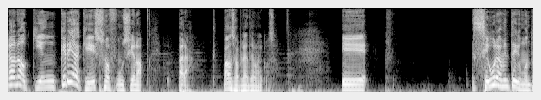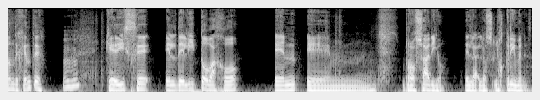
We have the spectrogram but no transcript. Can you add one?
No, no, quien crea que eso funcionó. Pará, vamos a plantear una cosa. Eh, seguramente hay un montón de gente Ujú. que dice el delito bajó en em, Rosario, en la- los, los crímenes,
